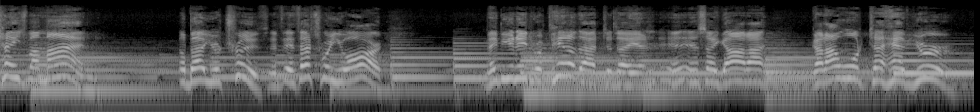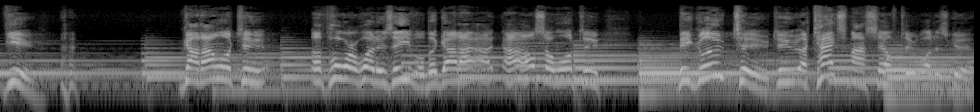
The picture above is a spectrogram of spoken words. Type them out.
change my mind about your truth. If, if that's where you are, maybe you need to repent of that today and, and say, God, I, God, I want to have your view. God, I want to abhor what is evil, but God, I, I also want to be glued to, to attach myself to what is good.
